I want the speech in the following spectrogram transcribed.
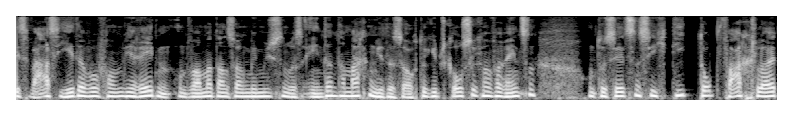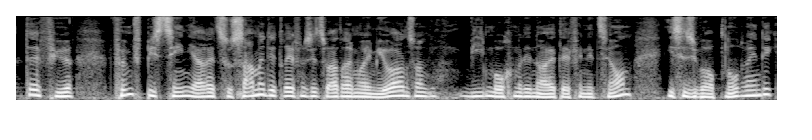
es weiß jeder, wovon wir reden. Und wenn wir dann sagen, wir müssen was ändern, dann machen wir das auch. Da gibt es große Konferenzen und da setzen sich die Top-Fachleute für fünf bis zehn Jahre zusammen. Die treffen sich zwei, dreimal im Jahr und sagen, wie machen wir die neue Definition? Ist es überhaupt notwendig?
